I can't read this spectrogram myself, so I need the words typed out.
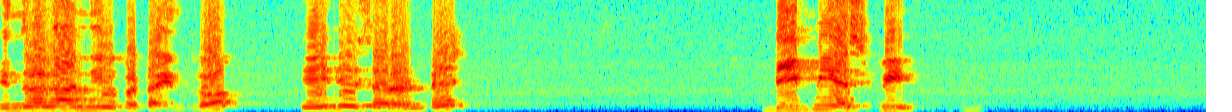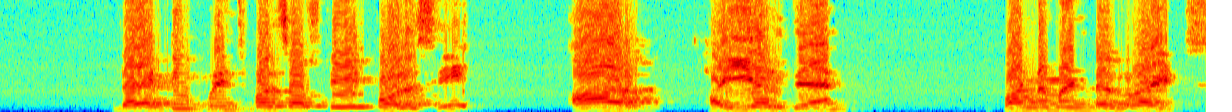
ఇందిరాగాంధీ యొక్క టైంలో ఏం చేశారంటే DPSP directive principles of state policy are higher than fundamental rights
